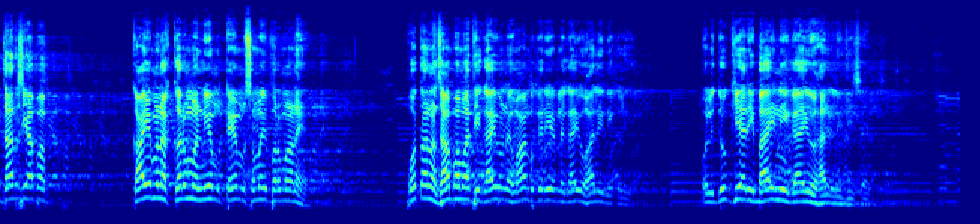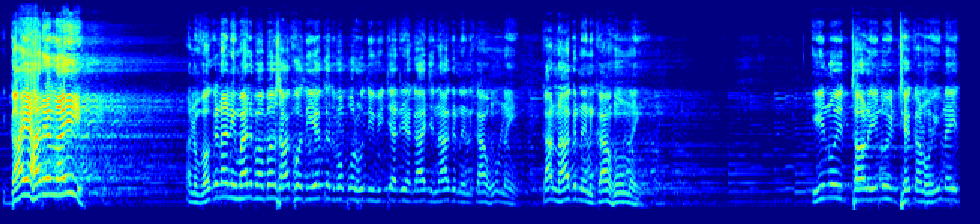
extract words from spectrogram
એટલે ધારસી આપા કાયમના કર્મ, નિયમ, ટેમ, સમય પ્રમાણે પોતાના ઝાંપામાંથી ગાયોને વાંભ કરી એટલે ગાયો હાલી નીકળી. ઓલી દુખિયારી બાઈની ગાયો હારી લીધી છે. ગાય હારે લઈ અને વગડાની માલપા બસ આખો દી એક જ બપોર સુધી વિચારી કે આજ નાગને કા હું નહીં. કા નાગને કા હું નહીં. એનું જ થળ એનું જ ઠેકાણું એના જ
